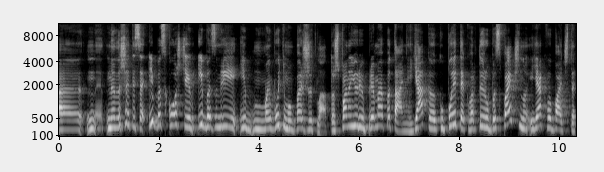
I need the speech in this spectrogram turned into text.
е, не лишитися і без коштів, і без мрії, і в майбутньому без житла. Тож, пане Юрію, пряме питання: як е, купити квартиру безпечно, і як ви бачите,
